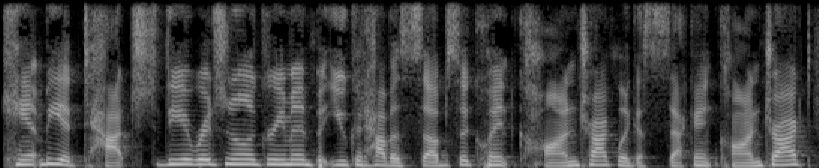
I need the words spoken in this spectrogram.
can't be attached to the original agreement, but you could have a subsequent contract, like a second contract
